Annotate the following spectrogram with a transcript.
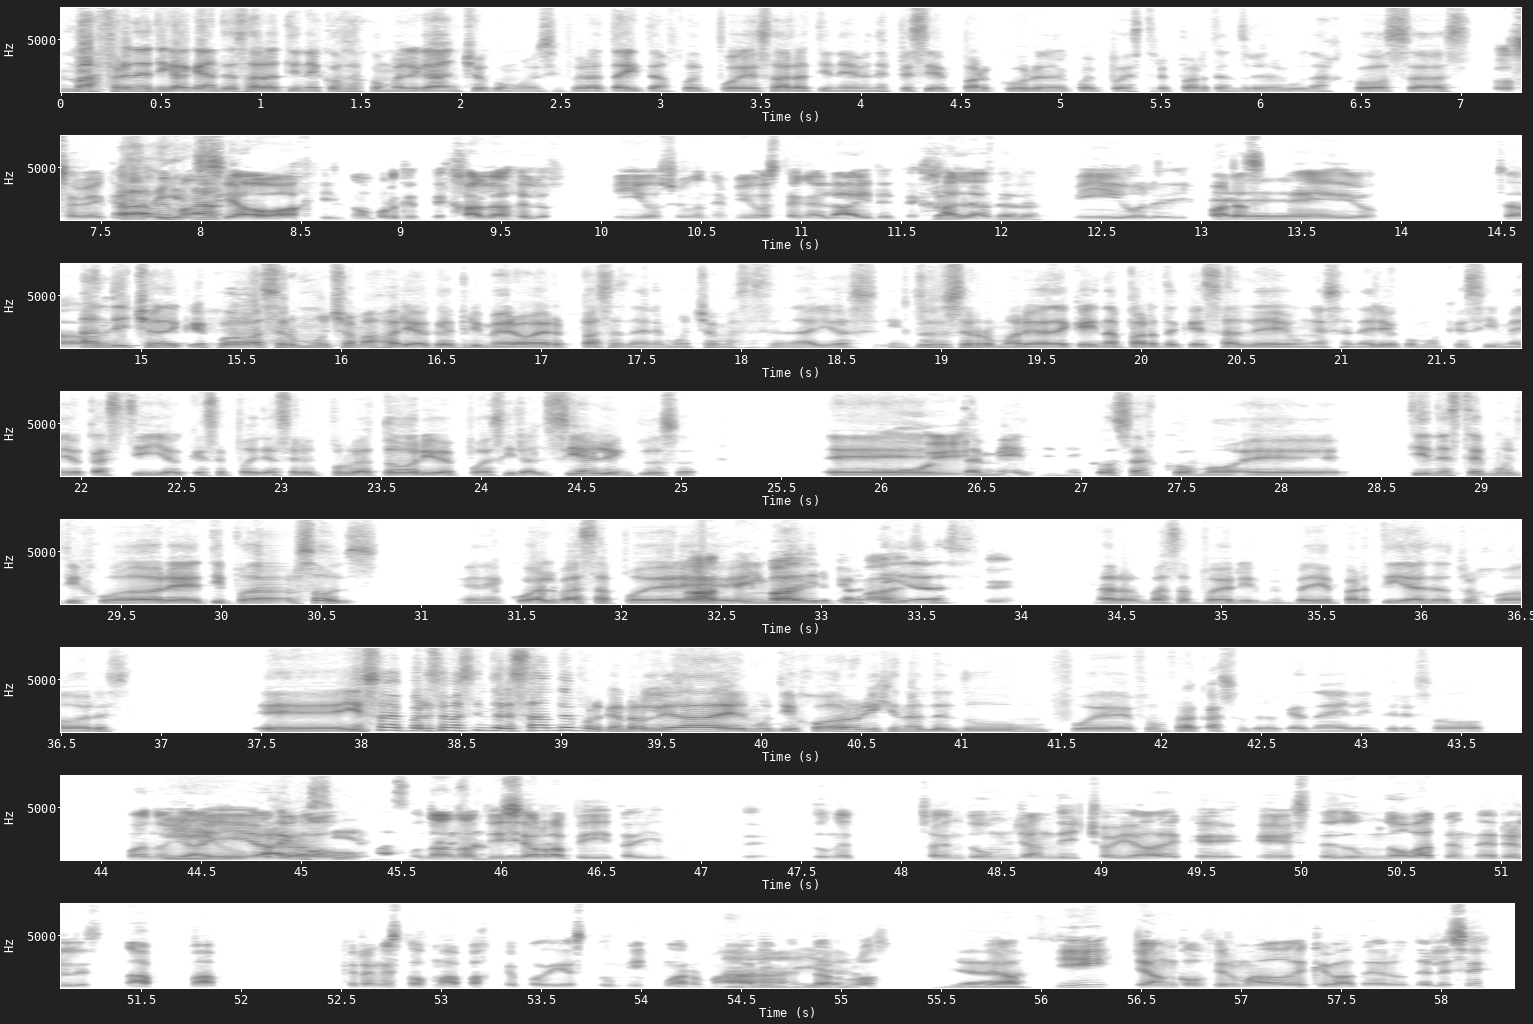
más frenética que antes, ahora tiene cosas como el gancho, como si fuera Titanfall, puedes, ahora tiene una especie de parkour en el cual puedes treparte entre algunas cosas. Pero se ve que Ah, es y- ah- demasiado ágil, ¿no? Porque te jalas de los enemigos, si un enemigo está en el aire, te Claro, jalas del enemigo, le disparas en Eh, medio. O sea, Han dicho de que el juego va a ser mucho más variado que el primero, a ver, vas a tener muchos más escenarios. Incluso se rumorea de que hay una parte que sale un escenario como que así medio castillo, que se podría ser el purgatorio, puedes ir al cielo incluso. Eh, también tiene cosas como, eh, tiene este multijugador eh, tipo Dark Souls, en el cual vas a poder Ah, eh, invade, invadir invade, partidas. sí. Claro, vas a poder invadir partidas de otros jugadores. Eh, y eso me parece más interesante porque en realidad el multijugador original del Doom fue, fue un fracaso, creo que a nadie le interesó. Bueno, y Y ahí ya algo una noticia rapidita ahí, ¿no? Este, Doom- o sea, en Doom ya han dicho ya de que este Doom no va a tener el Snap Map, que eran estos mapas que podías tú mismo armar Ah, y meterlos. Y ya han confirmado de que va a tener un DLC,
